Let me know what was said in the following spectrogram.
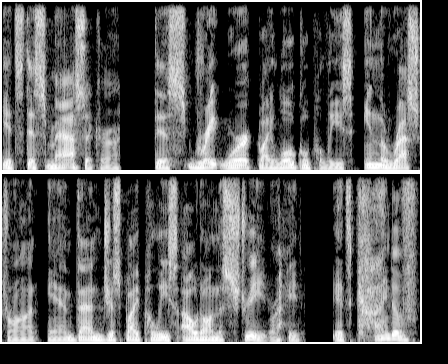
it's this massacre, this great work by local police in the restaurant, and then just by police out on the street, right? It's kind of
